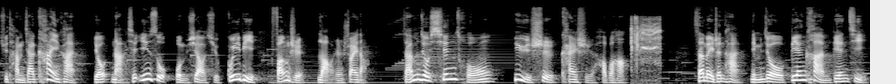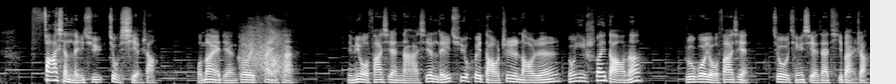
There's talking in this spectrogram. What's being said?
去他们家看一看。有哪些因素我们需要去规避，防止老人摔倒？咱们就先从浴室开始，好不好？三位侦探，你们就边看边记，发现雷区就写上。我慢一点，各位看一看，你们有发现哪些雷区会导致老人容易摔倒呢？如果有发现，就请写在题板上。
